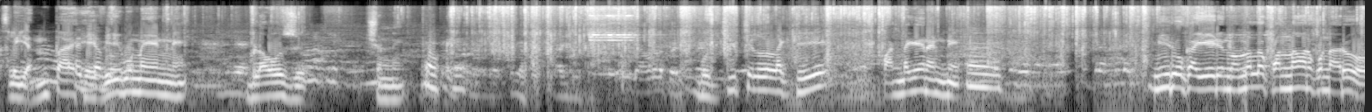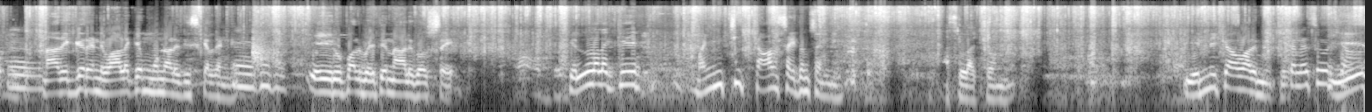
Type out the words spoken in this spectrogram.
అసలు ఎంత హెవీగా. ఉన్నాయండి. బ్లౌజ్ చున్నీ ఓకే. బుజ్జి పిల్లలకి పండగేనండి. మీరు ఒక ఏడెనిమిది వందల్లో కొందాం అనుకున్నారు నా దగ్గర రండి వాళ్ళకే మూడు నాలుగు తీసుకెళ్ళండి. వెయ్యి రూపాయలు పెడితే నాలుగు వస్తాయి. పిల్లలకి మంచి ఛాన్స్ ఐటమ్స్ అండి. అసలు చూడండి. ఎన్ని కావాలి మీకు? ఏ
